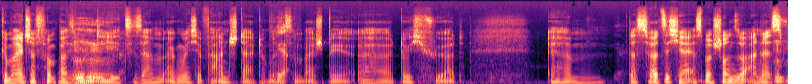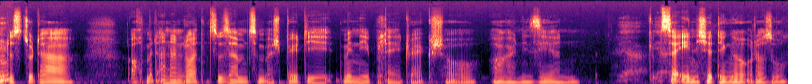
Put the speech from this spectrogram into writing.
Gemeinschaft von Personen, mhm. die zusammen irgendwelche Veranstaltungen ja. zum Beispiel äh, durchführt. Ähm, das hört sich ja erstmal schon so an, als mhm. würdest du da auch mit anderen Leuten zusammen zum Beispiel die Mini-Play-Drag-Show organisieren. Ja, Gibt es ja. da ähnliche Dinge oder so?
